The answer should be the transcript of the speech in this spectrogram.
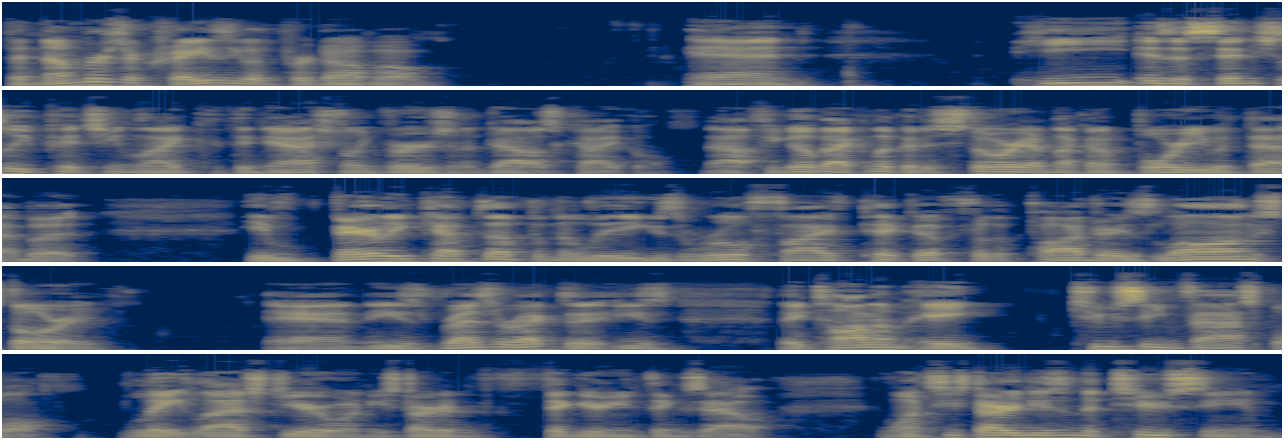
The numbers are crazy with Perdomo. And he is essentially pitching like the National League version of Dallas Keuchel. Now, if you go back and look at his story, I'm not going to bore you with that, but he barely kept up in the league. He's a Rule Five pickup for the Padres. Long story, and he's resurrected it. He's they taught him a two seam fastball late last year when he started figuring things out. Once he started using the two seam,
